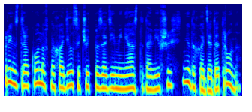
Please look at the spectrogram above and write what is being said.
Принц драконов находился чуть позади меня, остановившись, не доходя до трона.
